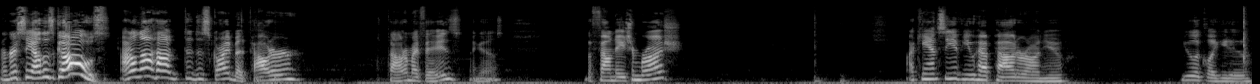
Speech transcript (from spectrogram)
we're gonna see how this goes. I don't know how to describe it. Powder powder my face, I guess. The foundation brush. I can't see if you have powder on you. You look like you do.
